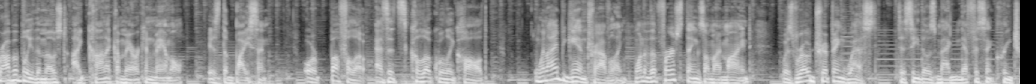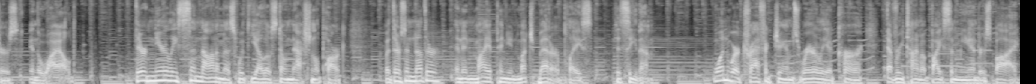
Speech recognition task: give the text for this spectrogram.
Probably the most iconic American mammal is the bison, or buffalo, as it's colloquially called. When I began traveling, one of the first things on my mind was road tripping west to see those magnificent creatures in the wild. They're nearly synonymous with Yellowstone National Park, but there's another, and in my opinion, much better place to see them. One where traffic jams rarely occur every time a bison meanders by.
